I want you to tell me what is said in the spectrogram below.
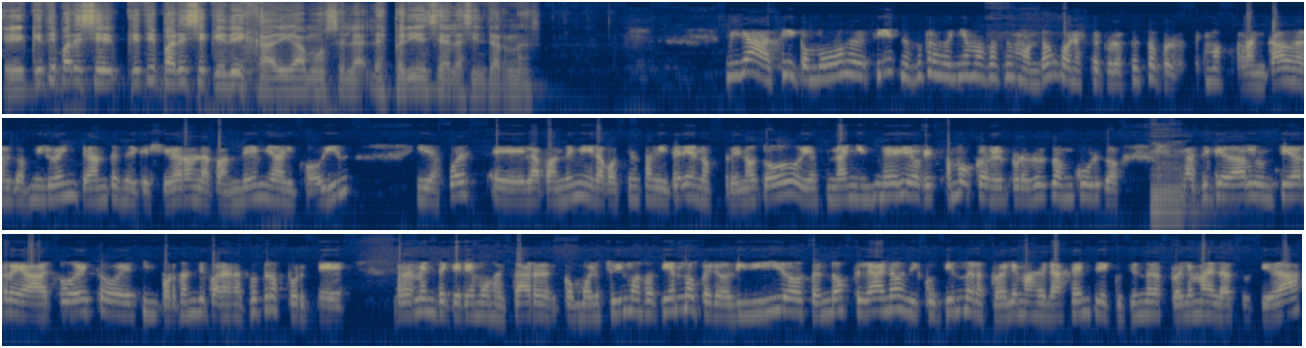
¿qué, te parece, ¿Qué te parece que deja, digamos, la experiencia de las internas? Mira, sí, como vos decís, nosotros veníamos hace un montón con este proceso, pero hemos arrancado en el 2020 antes de que llegara la pandemia del COVID y después eh, la pandemia y la cuestión sanitaria nos frenó todo y hace un año y medio que estamos con el proceso en curso. Mm. Así que darle un cierre a todo esto es importante para nosotros porque realmente queremos estar como lo estuvimos haciendo, pero divididos en dos planos, discutiendo los problemas de la gente, discutiendo los problemas de la sociedad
